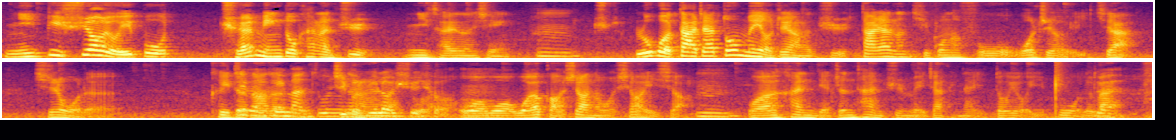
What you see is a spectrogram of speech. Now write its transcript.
你必须要有一部全民都看的剧，你才能行。嗯，如果大家都没有这样的剧，大家能提供的服务，我只要有一家。其实我的可以得到的基本上娱乐需求。我我我要搞笑呢，我笑一笑。嗯。我要看一点侦探剧，每家平台都有一部，对吧？对。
